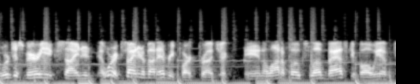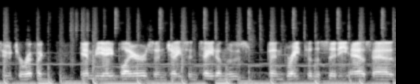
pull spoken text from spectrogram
We're just very excited. We're excited about every park project, and a lot of folks love basketball. We have two terrific NBA players, and Jayson Tatum, who's been great to the city, as has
